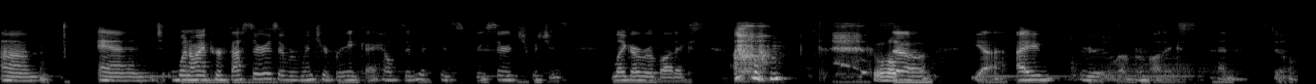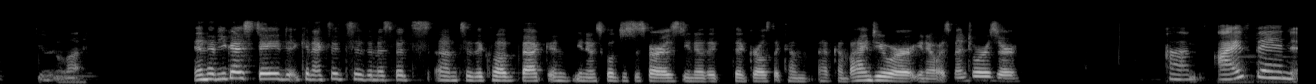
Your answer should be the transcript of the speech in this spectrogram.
Um, and one of my professors over winter break, I helped him with his research, which is Lego robotics. cool. So yeah, I really love robotics and still do it a lot. And have you guys stayed connected to the Missfits, um, to the club back in you know school, just as far as you know the, the girls that come have come behind you, or you know as mentors, or? Um, I've been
